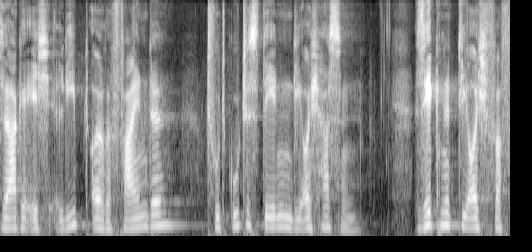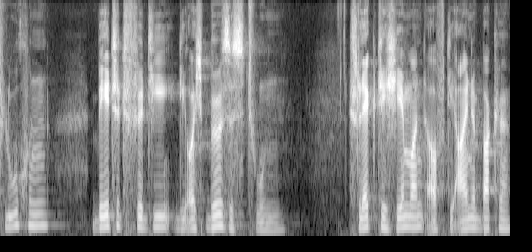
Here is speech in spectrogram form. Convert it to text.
sage ich, liebt eure Feinde, tut Gutes denen, die euch hassen, segnet, die euch verfluchen, betet für die, die euch Böses tun. Schlägt dich jemand auf die eine Backe,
